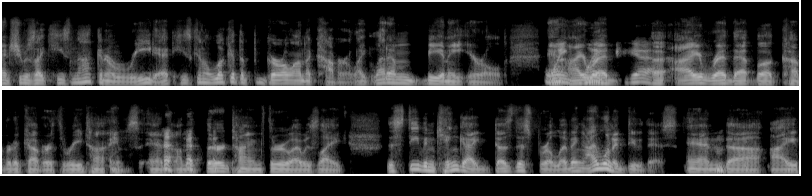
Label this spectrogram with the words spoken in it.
And she was like, "He's not going to read it. He's going to look at the girl on the cover. Like, let him be an eight-year-old." And wink, I read, yeah, uh, I read that book cover to cover three times, and on the third time through, I was like the Stephen King guy does this for a living. I want to do this. And uh, I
